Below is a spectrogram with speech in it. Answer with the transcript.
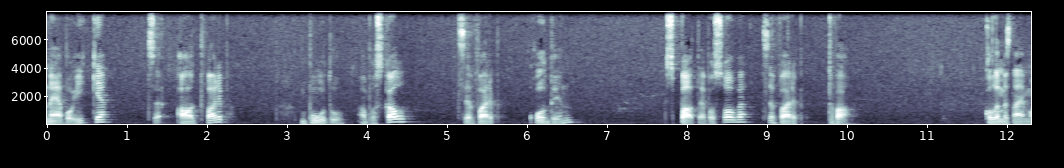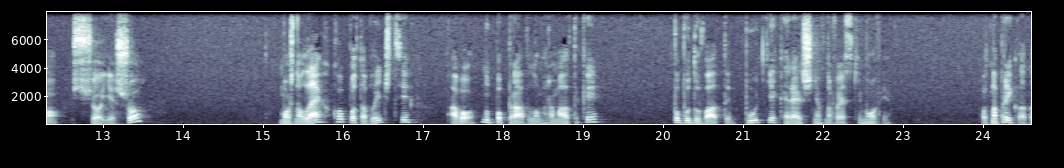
Не або іке це адверб. Буду або скал це верб 1. Спати або сове це верб 2. Коли ми знаємо, що є що, можна легко по табличці або ну, по правилам граматики побудувати будь-яке речення в норвезькій мові. От, наприклад,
